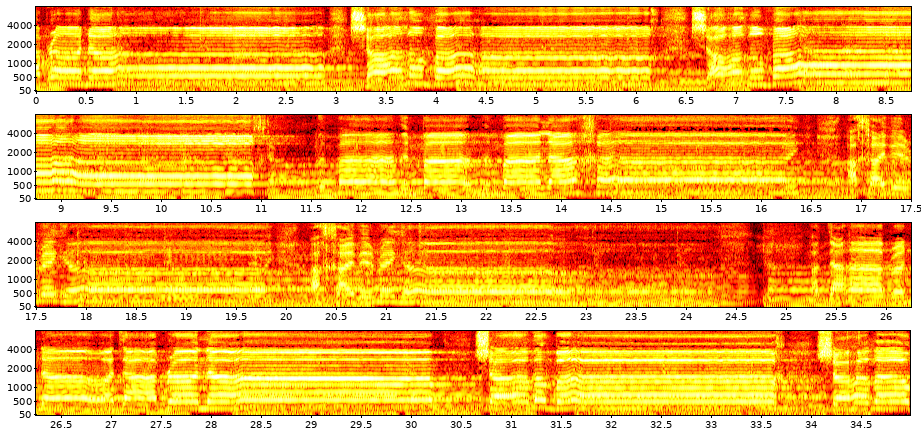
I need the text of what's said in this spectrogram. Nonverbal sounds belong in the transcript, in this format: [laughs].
Abrana Shalom Bach. Shalom Bach. Leman, Leman, Leman Achai Achai v'reyai. Achai v'reyai. Adabranam, Adabranam, Shalom Bach, Shalom.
